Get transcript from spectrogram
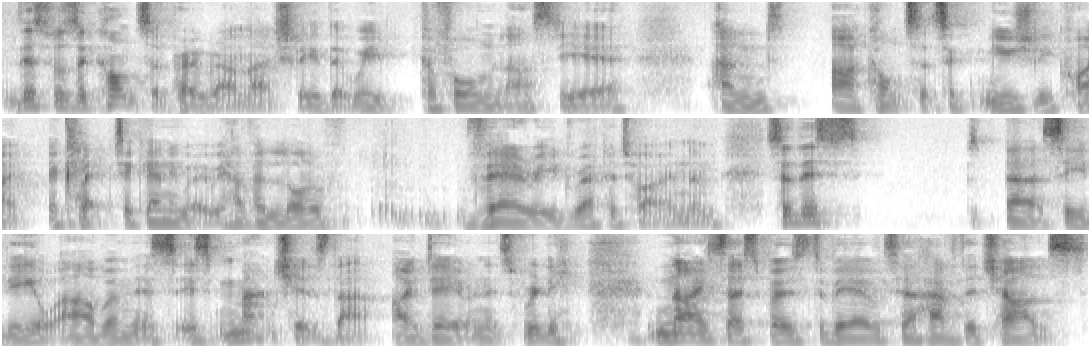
this was a concert program actually that we performed last year, and our concerts are usually quite eclectic anyway. We have a lot of varied repertoire in them. So this uh, CD or album is, is matches that idea, and it's really nice, I suppose, to be able to have the chance.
